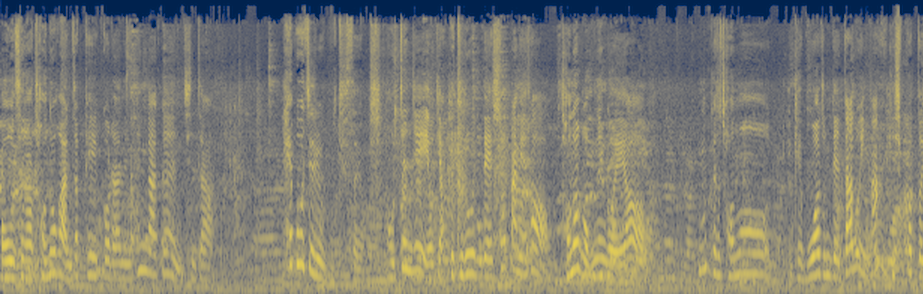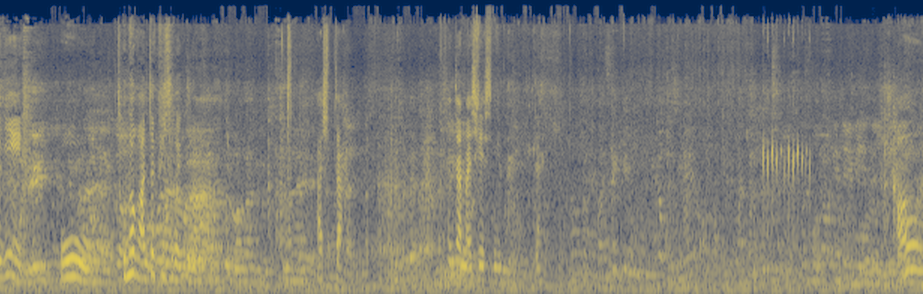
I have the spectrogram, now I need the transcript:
어 제가 전어가 안 잡힐 거라는 생각은 진짜 해보지를 못했어요. 아, 어쩐지 여기 앞에 들어올 때 수족관에서 전어가 없는 거예요. 음, 그래서 전어 이렇게 모아둔 데 따로 있나? 이렇게 싶었더니 오 전어가 안 잡힐 수가 있구나. 아쉽다. 한잔 마시겠습니다. 네. 아우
